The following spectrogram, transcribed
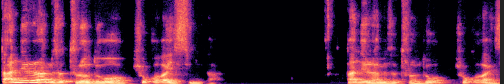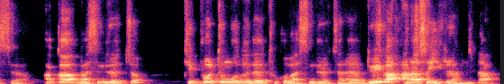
딴 일을 하면서 들어도 효과가 있습니다. 딴 일을 하면서 들어도 효과가 있어요. 아까 말씀드렸죠? 디폴트 모드 네트워크 말씀드렸잖아요. 뇌가 알아서 일을 합니다.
